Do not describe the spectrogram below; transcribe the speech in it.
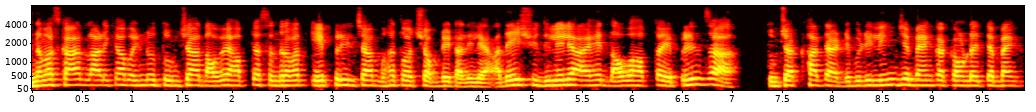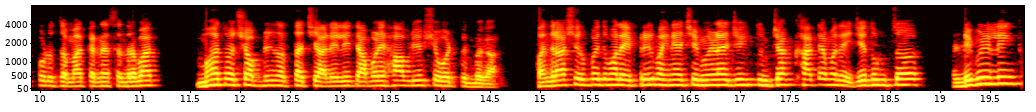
नमस्कार लाडक्या बहिणी तुमच्या दहाव्या हप्त्या संदर्भात एप्रिलच्या महत्त्वाचे अपडेट आलेले आहे. आदेश दिलेले आहेत दहावा हप्ता एप्रिलचा. तुमच्या खात्यात डेबिटी लिंक जे बँक अकाउंट आहे त्या बँककडून जमा करण्यासंदर्भात महत्त्वाचे अपडेट आत्ताचे आलेले त्यामुळे हा व्हिडिओ शेवटपर्यंत बघा. पंधराशे रुपये तुम्हाला एप्रिल महिन्याचे मिळणार जे तुमच्या खात्यामध्ये जे तुमचं डेबिट लिंक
